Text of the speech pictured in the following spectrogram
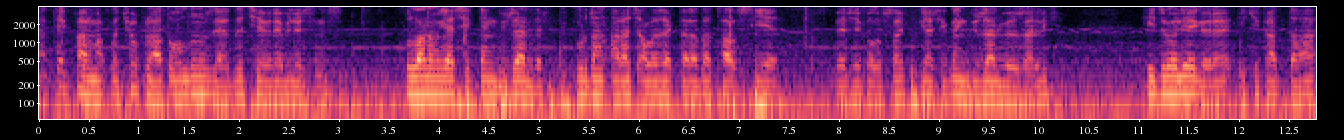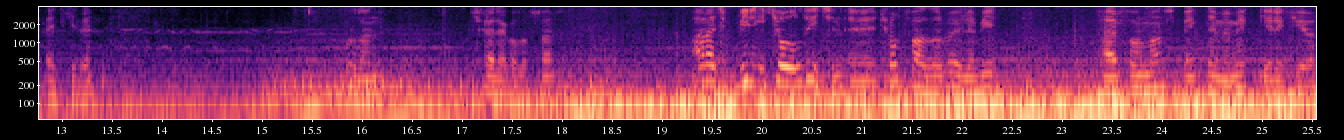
yani tek parmakla çok rahat olduğunuz yerde çevirebilirsiniz. Kullanımı gerçekten güzeldir. Buradan araç alacaklara da tavsiye verecek olursak gerçekten güzel bir özellik. Hidroliğe göre iki kat daha etkili. Buradan çıkacak olursak araç 1.2 olduğu için e, çok fazla böyle bir performans beklememek gerekiyor.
